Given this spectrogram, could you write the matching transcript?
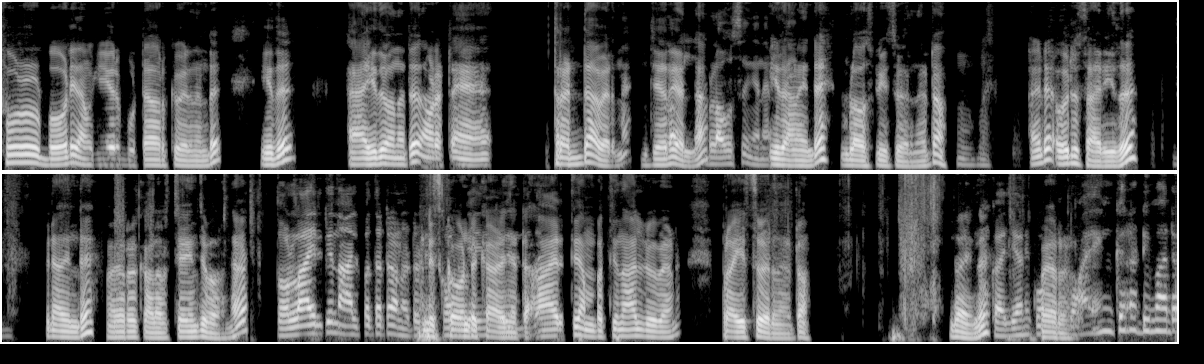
ഫുൾ ബോഡി നമുക്ക് ഈ ഒരു ബുട്ട വർക്ക് വരുന്നുണ്ട്. ഇത് ഇത് വന്നിട്ട് നമ്മുടെ ത്രെഡാ വരുന്നത് ജെറി അല്ല. ബ്ലൗസ് ഇതാണ് അതിന്റെ ബ്ലൗസ് പീസ് വരുന്നത് കേട്ടോ. അതിന്റെ ഒരു സാരി ഇത്. പിന്നെ അതിന്റെ വേറൊരു കളർ ചേഞ്ച് പറഞ്ഞ തൊള്ളായിരത്തി നാല്പത്തെട്ടാണ് കേട്ടോ ഡിസ്കൗണ്ട് കഴിഞ്ഞിട്ട് ആയിരത്തി അമ്പത്തിനാല് രൂപയാണ് പ്രൈസ് വരുന്നത് കേട്ടോ. ഭയങ്കര ഡിമാൻഡ്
